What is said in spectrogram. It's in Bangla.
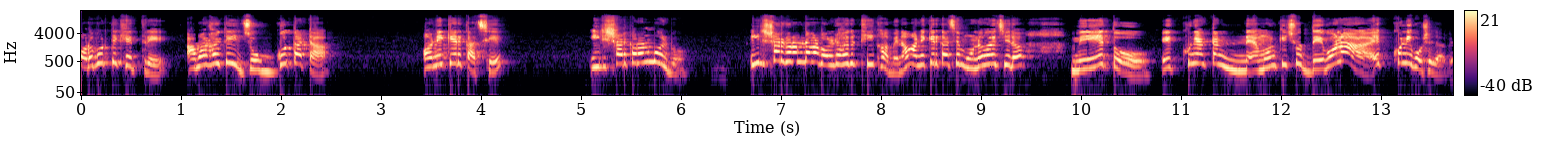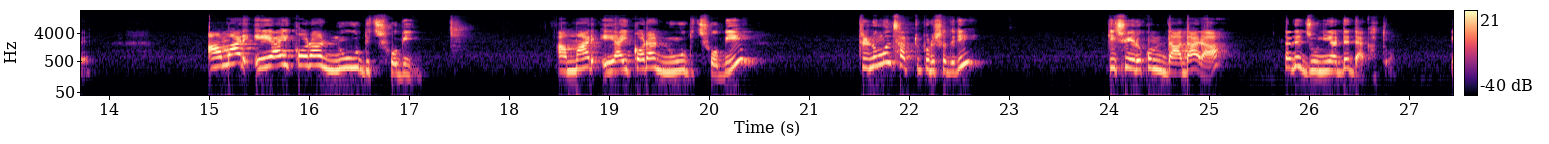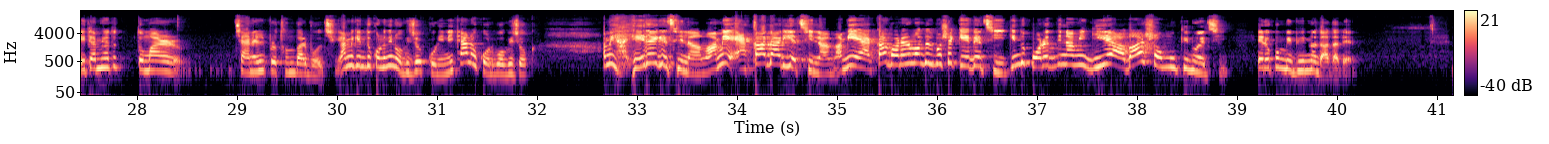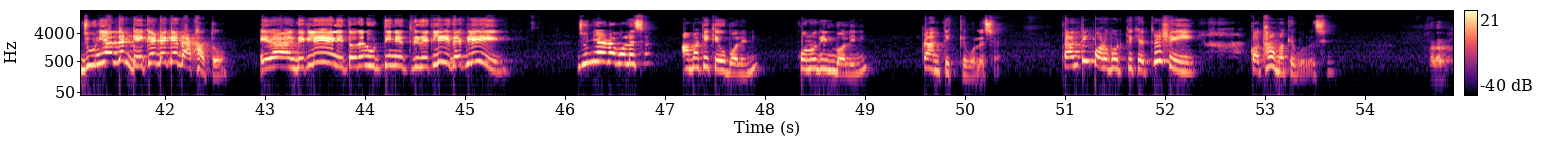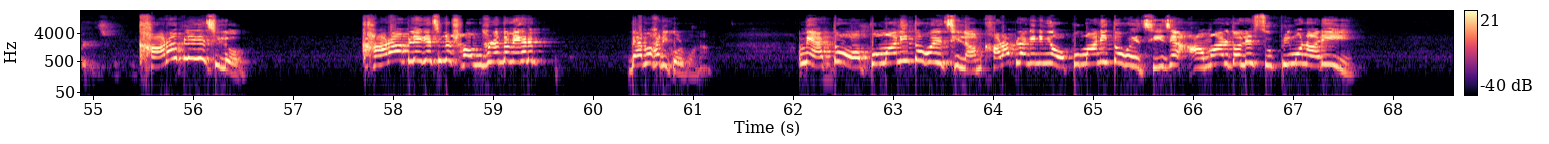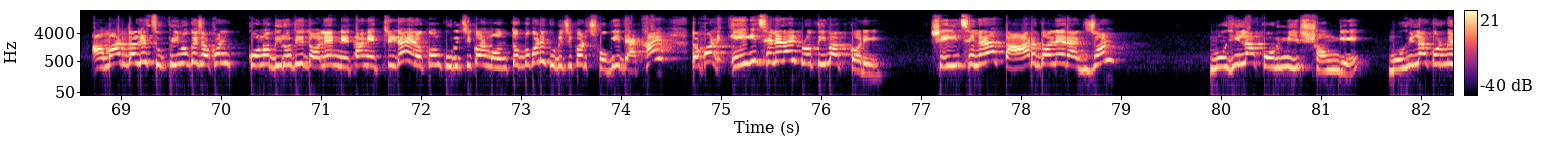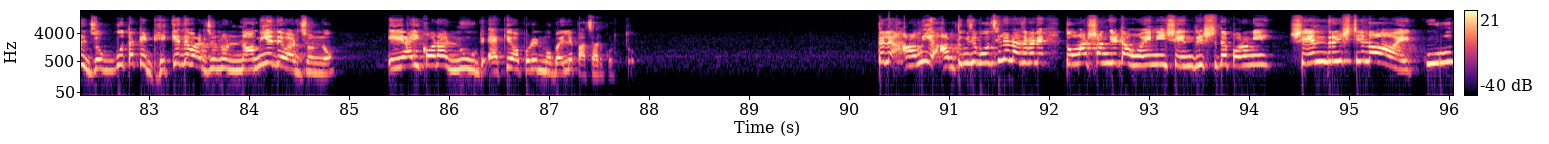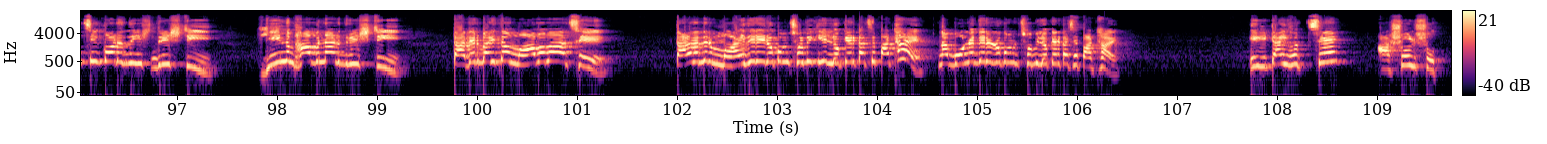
পরবর্তী ক্ষেত্রে আমার হয়তো এই যোগ্যতাটা অনেকের কাছে ঈর্ষার কারণ বলব? ঈর্ষার কারণটা আমার বলাটা হয়তো ঠিক হবে না। অনেকের কাছে মনে হয়েছিল, মেয়ে তো, এক্ষুনি একটা এমন কিছু দেব না, এক্ষুনি বসে যাবে। আমার এআই করা নুড ছবি, আমার এআই করা নুড ছবি তৃণমূল ছাত্র পরিষদেরই কিছু এরকম দাদারা তাদের জুনিয়রদের দেখাতো। এটা আমি হয়তো তোমার চ্যানেল প্রথমবার বলছি। আমি কিন্তু কোনোদিন অভিযোগ করিনি। কেন করব অভিযোগ? আমি হেরে গেছিলাম আমি একা দাঁড়িয়েছিলাম আমি একা ঘরের মধ্যে বসে কেঁদেছি কিন্তু পরের দিন আমি গিয়ে আবার সম্মুখীন হয়েছি এরকম বিভিন্ন দাদাদের। জুনিয়রদের ডেকে ডেকে দেখাতো। এরা দেখলি তোদের উঠতি নেত্রী দেখলি দেখলি? জুনিয়ররা বলেছে আমাকে কেউ বলেনি কোনোদিন বলেনি প্রান্তিককে বলেছে। প্রান্তিক পরবর্তী ক্ষেত্রে সেই কথা আমাকে বলেছে। খারাপ লেগেছিল খারাপ লেগেছিল খারাপ লেগেছিল শব্দটা আমি এখানে ব্যবহারই করব না। আমি এত অপমানিত হয়েছিলাম, খারাপ লাগেনি, আমি অপমানিত হয়েছি যে আমার দলের সুপ্রিমো নারী। আমার দলের সুপ্রিমোকে যখন কোনো বিরোধী দলের নেতা, নেত্রীরা এরকম কুরুচিকর মন্তব্য করে, কুরুচিকর ছবি দেখায়, তখন এই ছেলেরাই প্রতিবাদ করে। সেই ছেলেরা তার দলের একজন মহিলা কর্মীর সঙ্গে, মহিলা কর্মীর যোগ্যতাকে ঢেকে দেওয়ার জন্য, নামিয়ে দেওয়ার জন্য এআই করা নুড একে অপরের মোবাইলে পাচার করত। আমি তুমি যে বলছিলে না যে মানে তোমার সঙ্গে এটা হয়নি, সেন দৃষ্টিতে পড়নি, সেন দৃষ্টি নয়, কুরুচিকর দৃষ্টি, হীন ভাবনার দৃষ্টি। তাদের বাড়িতে মা বাবা আছে। তারা তাদের মায়েদের এরকম ছবি কি লোকের কাছে পাঠায়? না বোনেদের এরকম ছবি লোকের কাছে পাঠায়? এইটাই হচ্ছে আসল সত্য।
